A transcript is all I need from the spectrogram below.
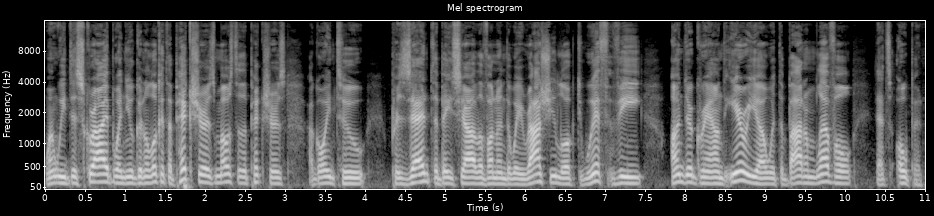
when we describe, when you're going to look at the pictures, most of the pictures are going to present the Beis Yair Levanon the way Rashi looked with the underground area with the bottom level that's open.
